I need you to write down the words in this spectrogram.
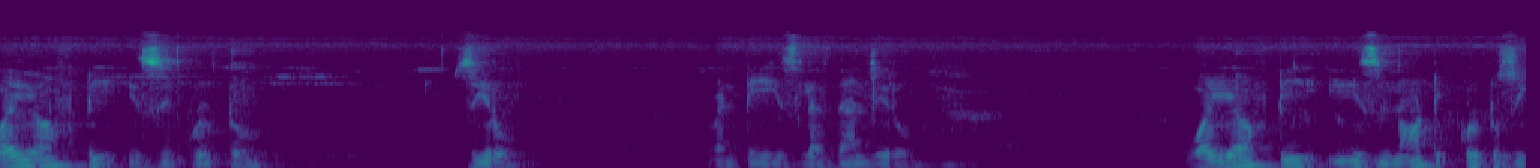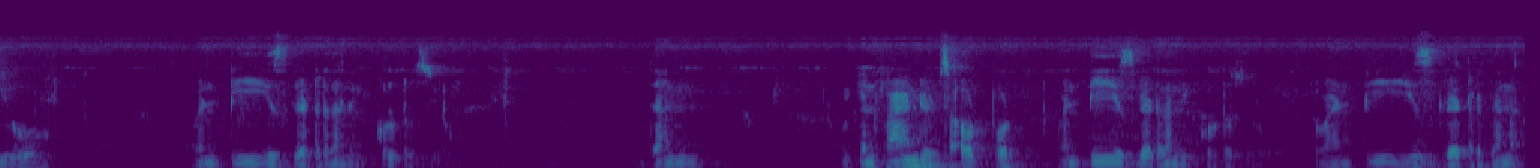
y of t is equal to 0 when t is less than 0 y of t is not equal to 0 when t is greater than equal to 0 then we can find its output when t is greater than equal to 0 when t is greater than or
